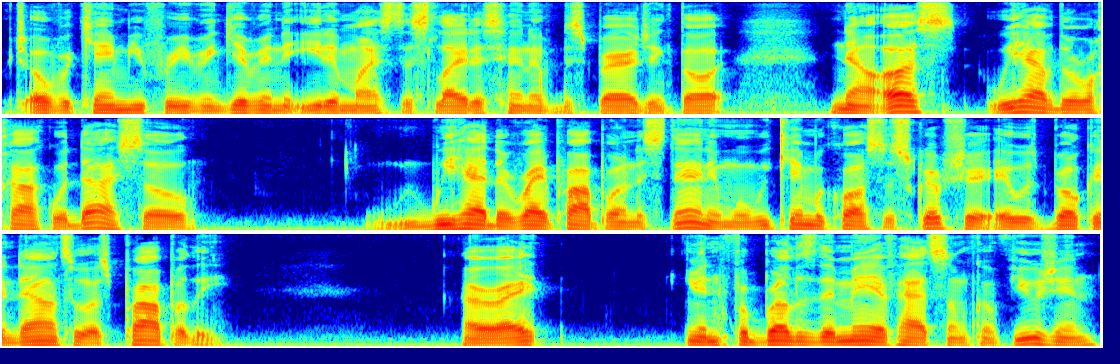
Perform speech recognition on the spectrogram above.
which overcame you for even giving the edomites the slightest hint of disparaging thought now, us, we have the Ruach so we had the right proper understanding. When we came across the scripture, it was broken down to us properly. All right. And for brothers that may have had some confusion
